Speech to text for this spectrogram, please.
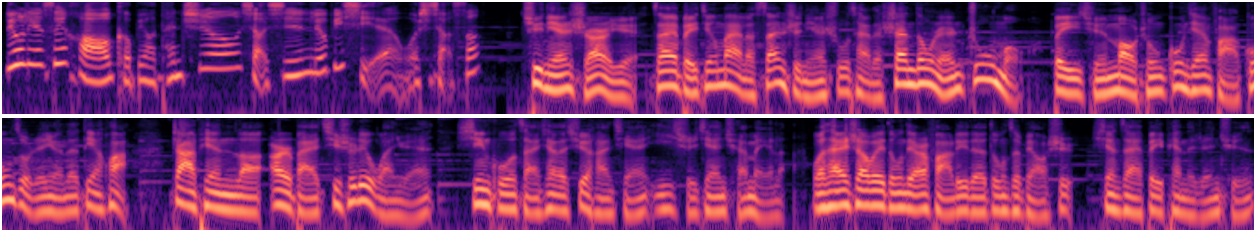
榴莲虽好，可不要贪吃哦，小心流鼻血。我是小桑。去年十二月，在北京卖了三十年蔬菜的山东人朱某，被一群冒充公检法工作人员的电话诈骗了二百七十六万元，辛苦攒下的血汗钱一时间全没了。我才稍微懂点法律的东子表示，现在被骗的人群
